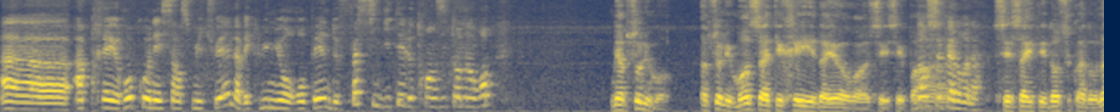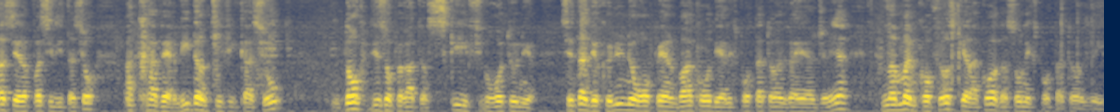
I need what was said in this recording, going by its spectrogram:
euh, après reconnaissance mutuelle avec l'Union européenne, de faciliter le transit en Europe? Mais absolument, absolument, ça a été créé d'ailleurs, euh, c'est pas... dans ce cadre-là. Ça a été dans ce cadre-là, c'est la facilitation à travers l'identification donc des opérateurs. Ce qu'il faut retenir, c'est-à-dire que l'Union européenne va accorder à l'exportateur agricole algérien la même confiance qu'elle accorde à son exportateur agricole.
